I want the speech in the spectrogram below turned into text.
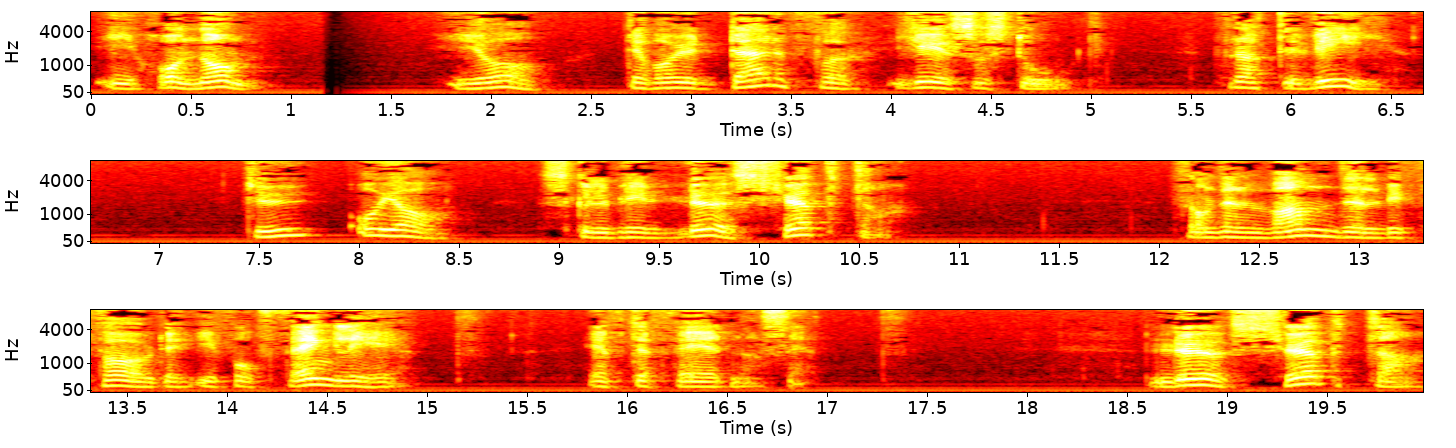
i honom. Ja, det var ju därför Jesus dog. För att vi, du och jag, skulle bli lösköpta från den vandel vi förde i förfänglighet efter fädernas sätt. Lösköpta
